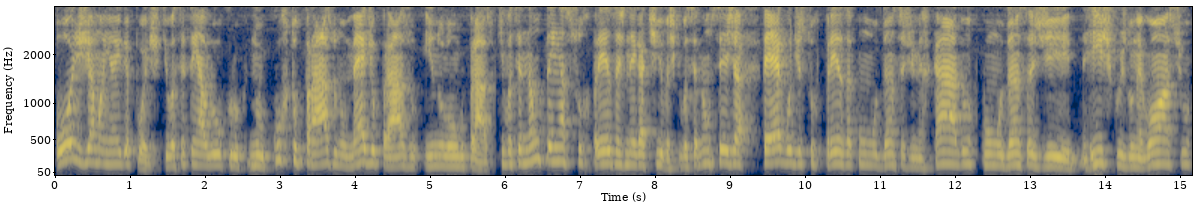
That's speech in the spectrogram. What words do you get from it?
hoje, amanhã e depois. Que você tenha lucro no curto prazo, no médio prazo e no longo prazo. Que você não tenha surpresas negativas, que você não seja pego de surpresa com mudanças de mercado, com mudanças de riscos do negócio,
